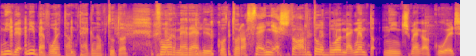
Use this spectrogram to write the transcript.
Mibe, mibe voltam tegnap, tudod? Farmer előkotor a szennyes tartóból, meg nem tudom, nincs meg a kulcs.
